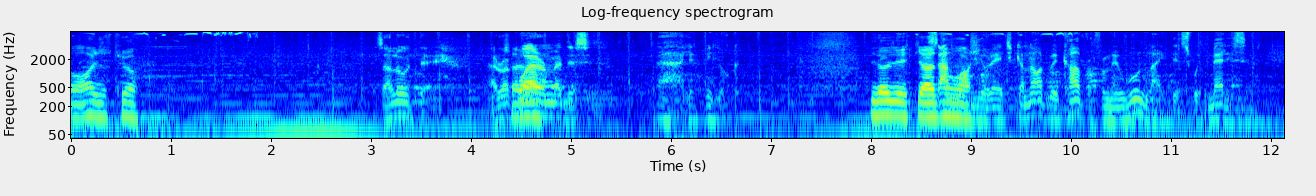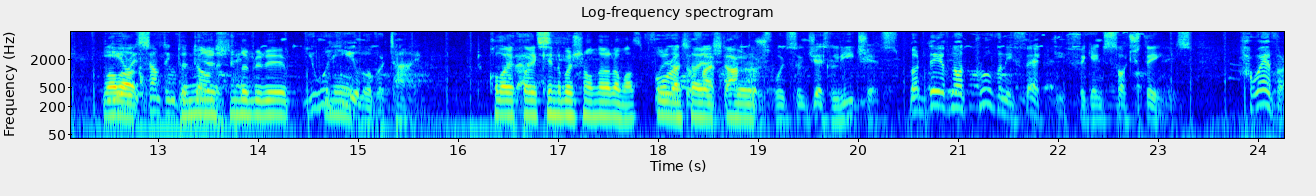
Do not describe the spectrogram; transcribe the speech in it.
Oh, acıtıyor. Salute. I require medicine. Ah, let me look. İlaca ihtiyacım var. Someone your age cannot recover from a wound like this with medicine. Valla senin yaşında biri bunu kolay kolay kendi başına onları aramaz. Bu ilaçlar yaşını görür. However,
